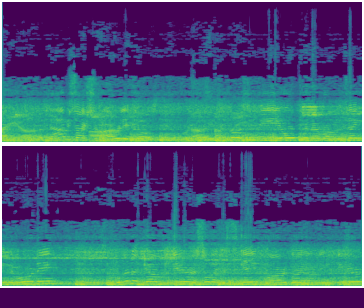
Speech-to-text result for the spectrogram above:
area. Now it's actually really close. It's supposed to be open around 10 in the morning. So we're gonna come here. I saw like a skate bar going on in here.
